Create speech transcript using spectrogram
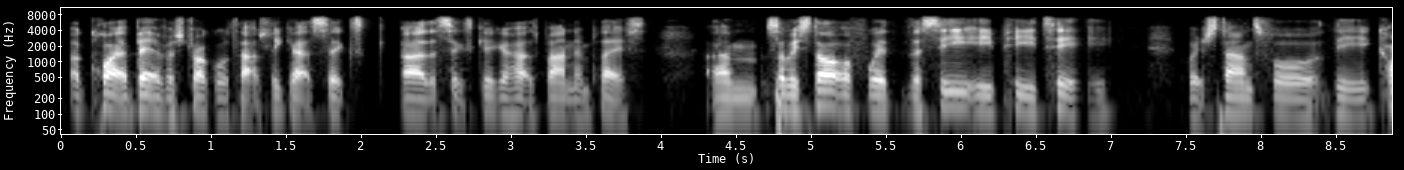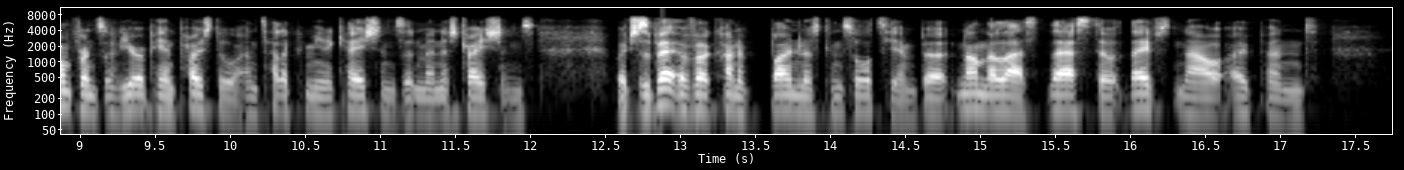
a, quite a bit of a struggle to actually get six uh, the six gigahertz band in place. Um, so we start off with the CEPT, which stands for the Conference of European Postal and Telecommunications Administrations, which is a bit of a kind of boneless consortium, but nonetheless, they're still they've now opened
